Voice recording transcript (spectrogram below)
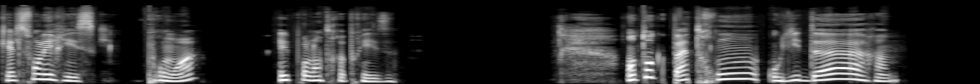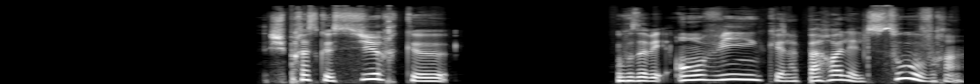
quels sont les risques? Pour moi et pour l'entreprise En tant que patron ou leader, je suis presque sûre que vous avez envie que la parole, elle s'ouvre.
